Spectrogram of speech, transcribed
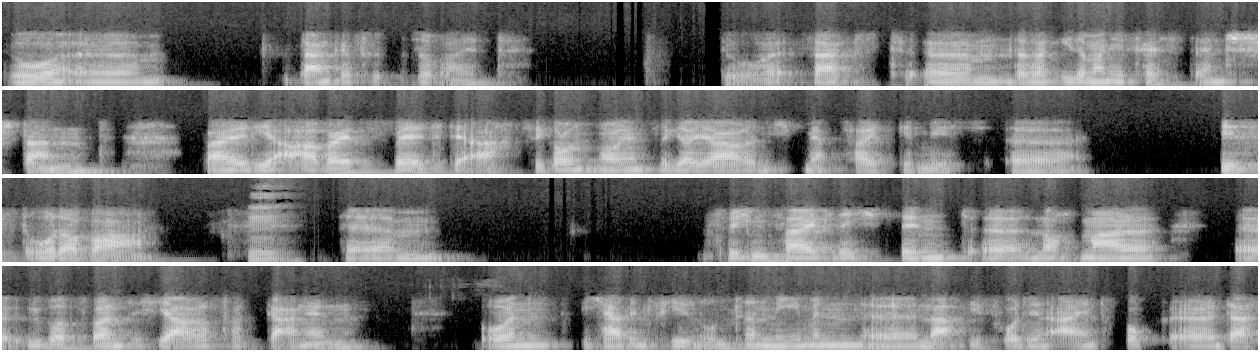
Du, ähm, danke für, soweit. Du sagst, ähm, das Agile Manifest entstand, weil die Arbeitswelt der 80er und 90er Jahre nicht mehr zeitgemäß äh, ist oder war. Hm. Ähm, zwischenzeitlich sind äh, nochmal äh, über 20 Jahre vergangen. Und ich habe in vielen Unternehmen äh, nach wie vor den Eindruck, äh, dass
